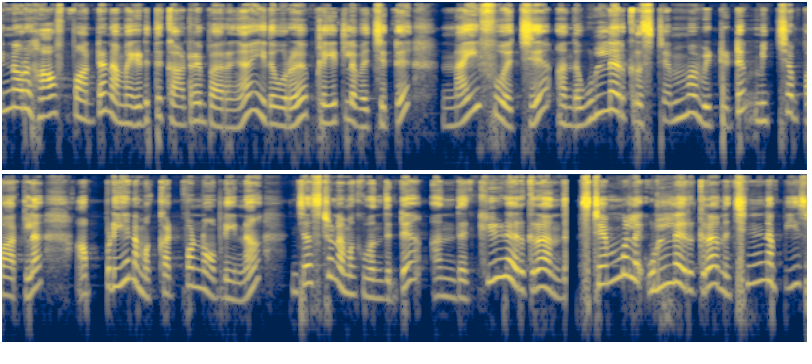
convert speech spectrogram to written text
இன்னொரு ஹாஃப் பார்ட்டை நம்ம எடுத்து காட்டுறேன் பாருங்கள் இதை ஒரு பிளேட்டில் வச்சுட்டு நைஃப் வச்சு அந்த உள்ளே இருக்கிற ஸ்டெம்மை விட்டுட்டு மிச்ச பார்ட்டில் அப்படியே நம்ம கட் பண்ணோம் அப்படின்னா ஜஸ்ட்டு நமக்கு வந்துட்டு அந்த கீழே இருக்கிற அந்த ஸ்டெம்மில் உள்ளே இருக்கிற அந்த சின்ன பீஸ்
